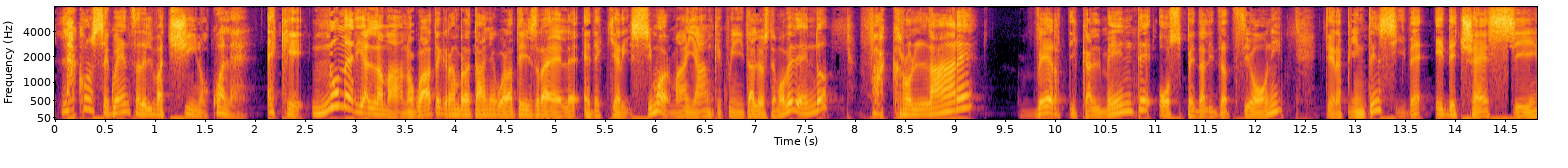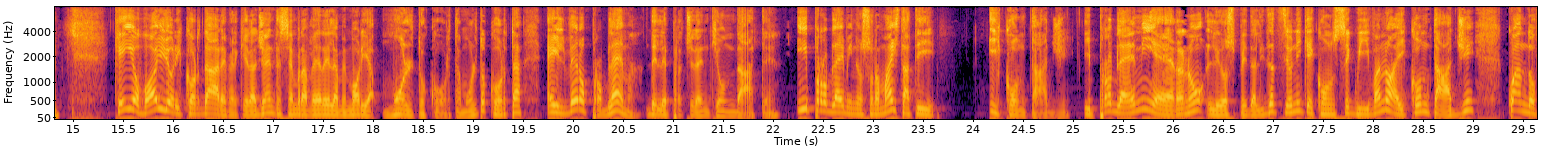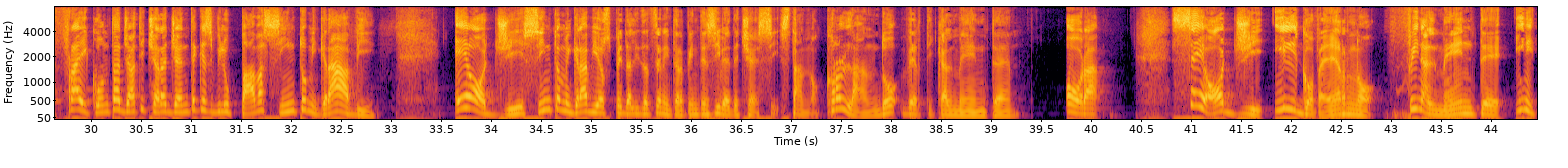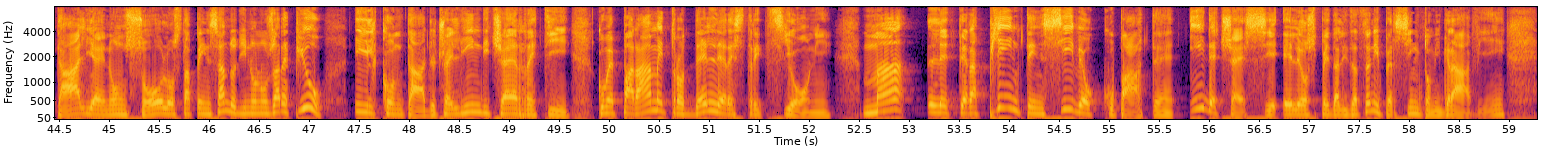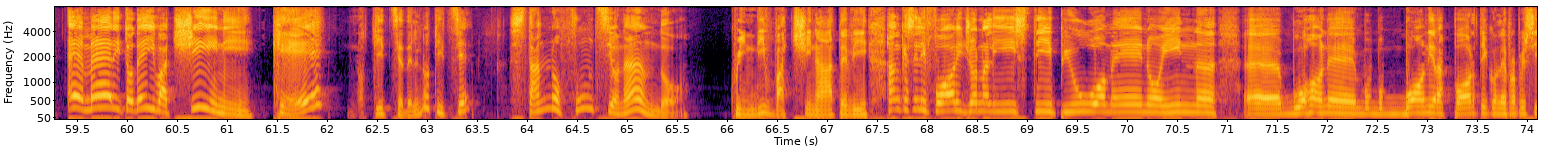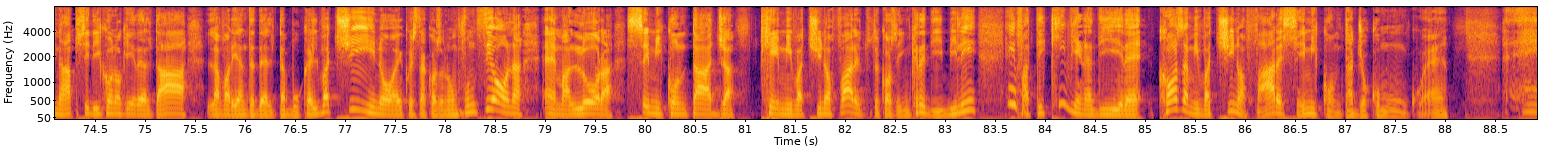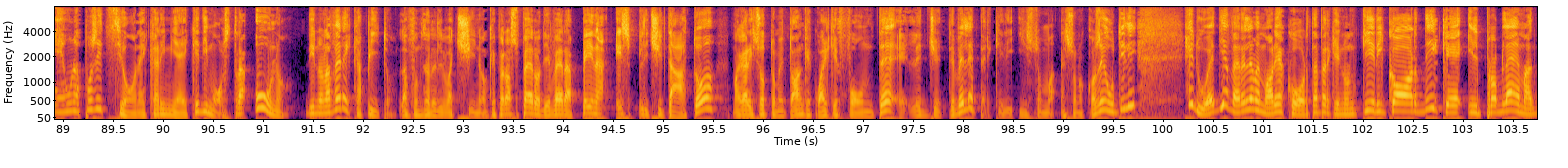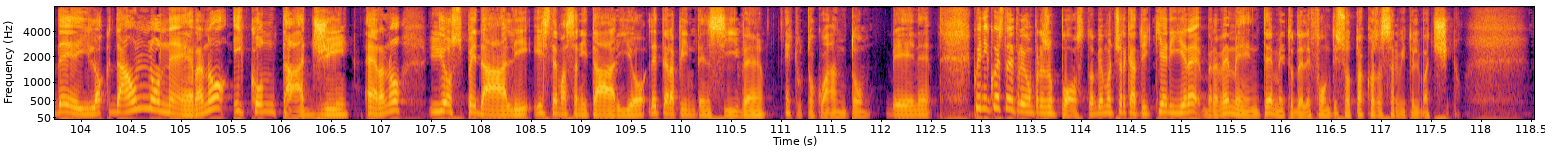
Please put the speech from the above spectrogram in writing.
La conseguenza del vaccino qual è? È che numeri alla mano, guardate Gran Bretagna, guardate Israele, ed è chiarissimo, ormai anche qui in Italia lo stiamo vedendo, fa crollare verticalmente ospedalizzazioni, terapie intensive e decessi. Che io voglio ricordare perché la gente sembra avere la memoria molto corta, molto corta, è il vero problema delle precedenti ondate. I problemi non sono mai stati i contagi. I problemi erano le ospedalizzazioni che conseguivano ai contagi quando fra i contagiati c'era gente che sviluppava sintomi gravi. E oggi sintomi gravi e ospedalizzazioni, terapie intensive e decessi stanno crollando verticalmente. Ora, se oggi il governo finalmente in Italia e non solo sta pensando di non usare più il contagio, cioè l'indice RT, come parametro delle restrizioni, ma le terapie intensive occupate, i decessi e le ospedalizzazioni per sintomi gravi è merito dei vaccini che, notizia delle notizie, stanno funzionando. Quindi vaccinatevi, anche se lì fuori giornalisti più o meno in eh, buone, bu- buoni rapporti con le proprie sinapsi dicono che in realtà la variante Delta buca il vaccino e questa cosa non funziona. Eh, ma allora se mi contagia che mi vaccino a fare? Tutte cose incredibili. E infatti chi viene a dire cosa mi vaccino a fare se mi contagio comunque? È una posizione, cari miei, che dimostra uno di non avere capito la funzione del vaccino, che però spero di aver appena esplicitato, magari sotto metto anche qualche fonte, leggetevele perché lì insomma sono cose utili, e due, di avere la memoria corta perché non ti ricordi che il problema dei lockdown non erano i contagi, erano gli ospedali, il sistema sanitario, le terapie intensive e tutto quanto. Bene, quindi questo è il primo presupposto, abbiamo cercato di chiarire brevemente, metto delle fonti sotto a cosa è servito il vaccino.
